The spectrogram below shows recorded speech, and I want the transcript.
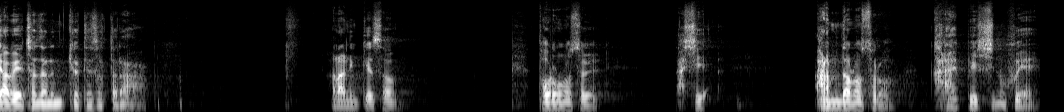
야훼 천사는 곁에 섰더라. 하나님께서 더러운 옷을 다시 아름다운 옷으로 갈아입히신 후에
